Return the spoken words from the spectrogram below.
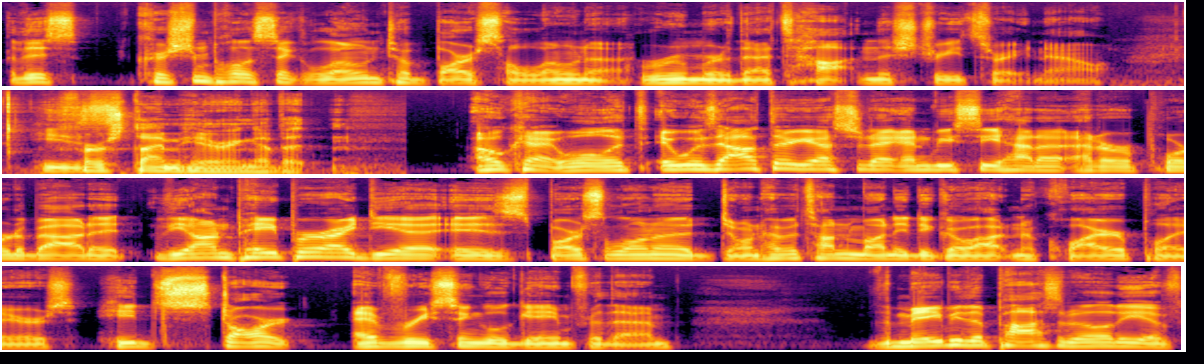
This Christian Pulisic loan to Barcelona rumor that's hot in the streets right now. He's First time hearing of it. Okay, well, it, it was out there yesterday. NBC had a had a report about it. The on paper idea is Barcelona don't have a ton of money to go out and acquire players. He'd start every single game for them. The, maybe the possibility of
